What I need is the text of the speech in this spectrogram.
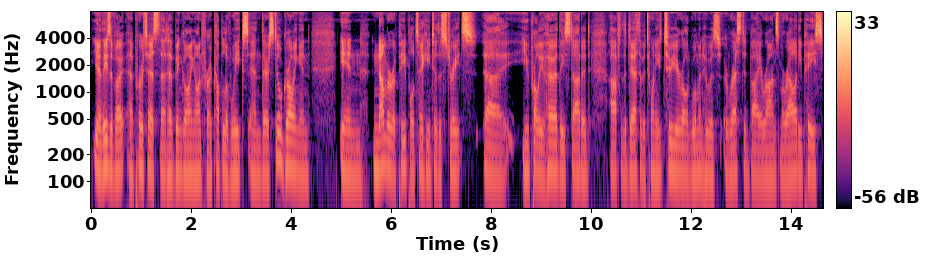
Yeah, these are uh, protests that have been going on for a couple of weeks, and they're still growing in in number of people taking to the streets. Uh, you probably heard these started after the death of a 22 year old woman who was arrested by Iran's morality police,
